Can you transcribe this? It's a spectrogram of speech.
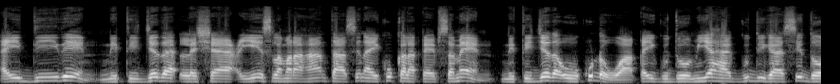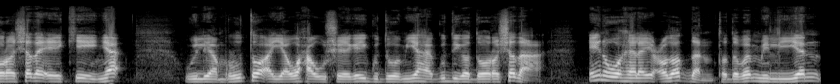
ay diideen natiijada la shaaciyey islamar ahaantaasina ay ku kala qaybsameen. Natiijada uu ku dhawaaqay guddoomiyaha guddigaasi doorashada ee kenya. William ruuto ayaa waxa uu sheegay guddoomiyaha guddiga doorashada inuu helay codod dhan toddoba milyan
